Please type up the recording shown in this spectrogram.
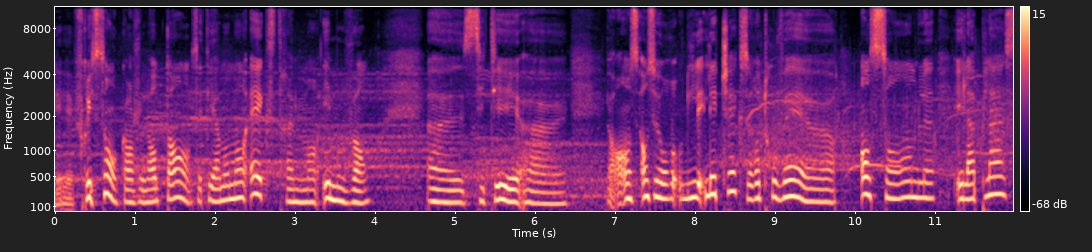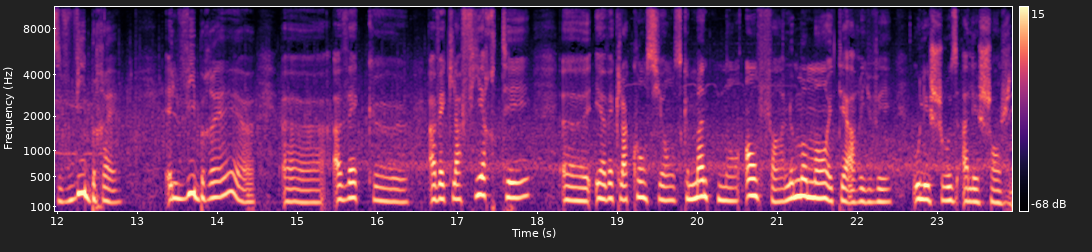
les, frissons quand je l'entends. C'était un moment extrêmement émouvant. Euh, c'était. Euh, on, les, les, Tchèques se retrouvaient ensemble et la place vibrait elle vibrait euh, euh, avec, euh, avec la fierté et avec la conscience que maintenant, enfin, le moment était arrivé où les choses allaient changer.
